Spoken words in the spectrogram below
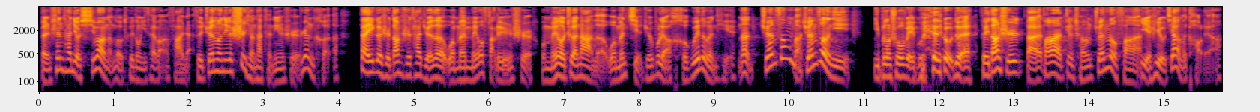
本身他就希望能够推动以采网的发展，所以捐赠这个事情他肯定是认可的。再一个是，当时他觉得我们没有法律人士，我们没有这那的，我们解决不了合规的问题。那捐赠嘛，捐赠你。你不能说我违规，对不对？所以当时把方案定成捐赠方案，也是有这样的考量，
